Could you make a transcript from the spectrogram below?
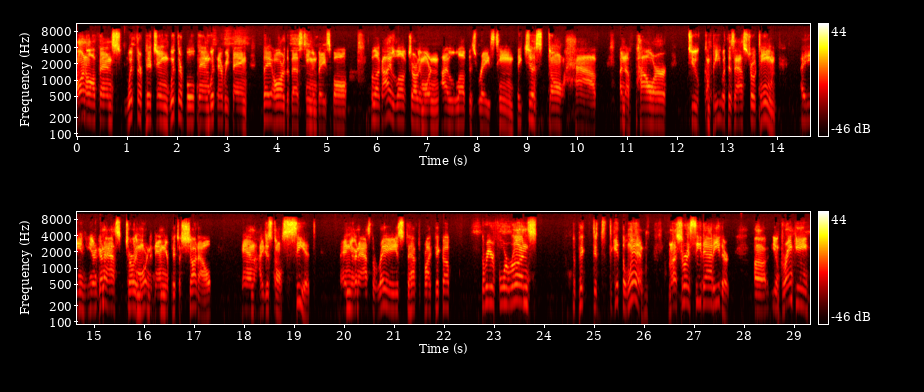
on offense with their pitching, with their bullpen, with everything. They are the best team in baseball. But look, I love Charlie Morton. I love this Rays team. They just don't have enough power to compete with this Astro team you're going to ask Charlie Morton to damn near pitch a shutout, and I just don't see it. And you're going to ask the Rays to have to probably pick up three or four runs to pick to, to get the win. I'm not sure I see that either. Uh, you know, Greinke.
